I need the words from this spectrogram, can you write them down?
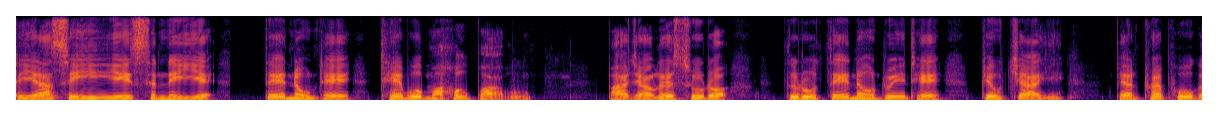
တရားစီရင်ရေးစနစ်ရဲ့တဲနှုံထဲထဲဖို့မဟုတ်ပါဘူး။ဘာကြောင့်လဲဆိုတော့သူတို့တဲနှုံတွေထဲပြုတ်ကျရင်ပြန်ထွက်ဖို့က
